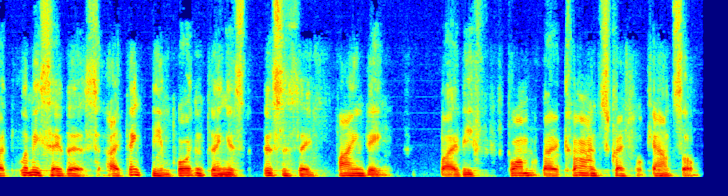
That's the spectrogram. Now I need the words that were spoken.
But let me say this. I think the important thing is this is a finding by the by current special counsel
